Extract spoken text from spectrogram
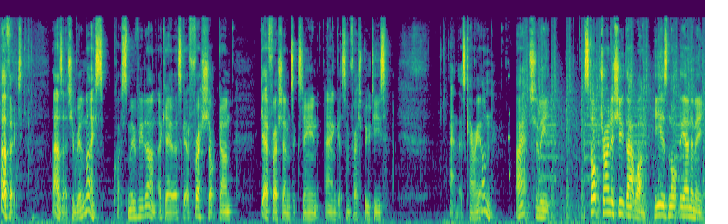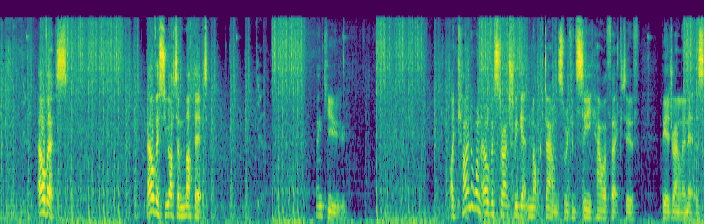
Perfect. That was actually really nice. Quite smoothly done. Okay, let's get a fresh shotgun, get a fresh M16, and get some fresh booties. And let's carry on. I actually... Stop trying to shoot that one. He is not the enemy. Elvis! Elvis, you utter muppet! Thank you. I kind of want Elvis to actually get knocked down so we can see how effective the adrenaline is.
